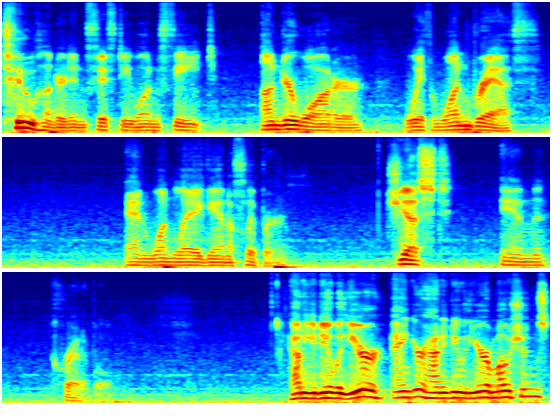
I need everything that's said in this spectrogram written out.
251 feet underwater with one breath and one leg and a flipper. Just incredible. How do you deal with your anger? How do you deal with your emotions?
